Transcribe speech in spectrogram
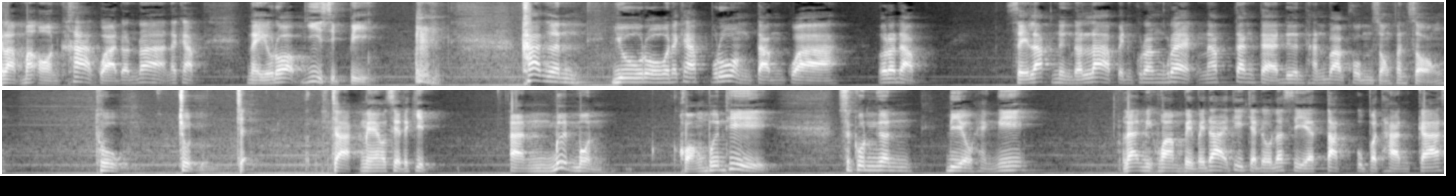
กลับมาอ่อนค่ากว่าดอลลาร์นะครับในรอบ 20 ปี ค่าเงินยูโรนะครับร่วงต่ำกว่าระดับเซลัก 1 ดอลลาร์เป็นครั้งแรกนับตั้งแต่เดือนธันวาคม 2002 ถูกจุดจากแนวเศรษฐกิจ อันมืดมนของพื้นที่สกุลเงินเดียวแห่งนี้ และมีความเป็นไปได้ที่จะโดนรัสเซียตัดอุปทานก๊าซ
